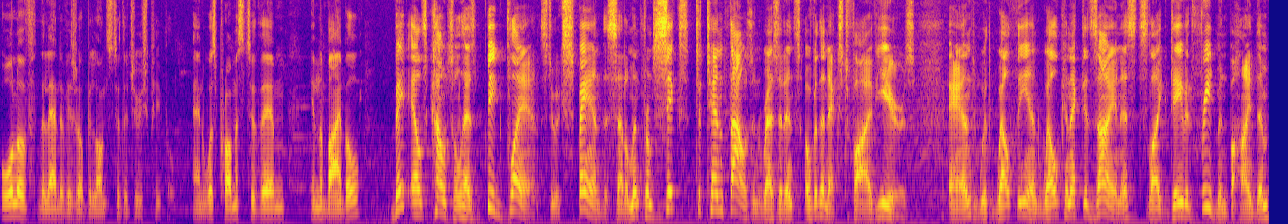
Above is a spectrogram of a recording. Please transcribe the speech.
all of the land of Israel belongs to the Jewish people and was promised to them in the Bible. Beit El's council has big plans to expand the settlement from six to 10,000 residents over the next five years. And with wealthy and well connected Zionists like David Friedman behind them,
